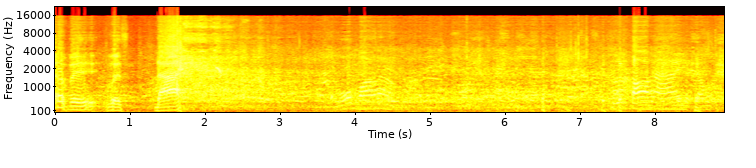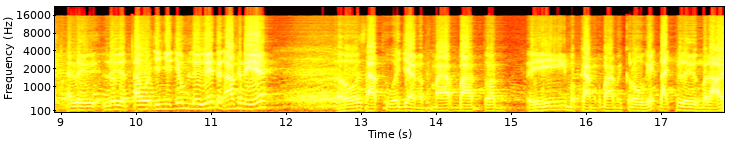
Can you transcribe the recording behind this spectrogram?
អើពេលមើលដែរអូមកណាតងហើយលឺលឺតូចញាតិញោមលឺឯងទាំងអស់គ្នាអូសាធុអីយ៉ាងអាត្មាបានតន់ អីមកកាន់ក្បាលមីក្រូគេដាច់ភ្លើងមកហើយ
